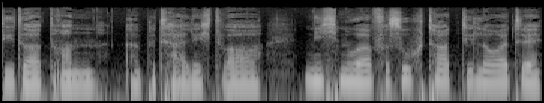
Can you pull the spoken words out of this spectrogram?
die da dran äh, beteiligt war, nicht nur versucht hat, die Leute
